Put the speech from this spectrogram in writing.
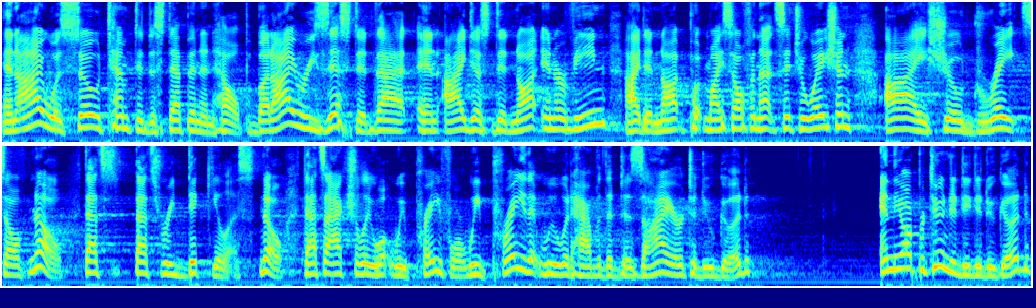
And I was so tempted to step in and help, but I resisted that, and I just did not intervene. I did not put myself in that situation. I showed great self. No, that's that's ridiculous. No, that's actually what we pray for. We pray that we would have the desire to do good and the opportunity to do good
